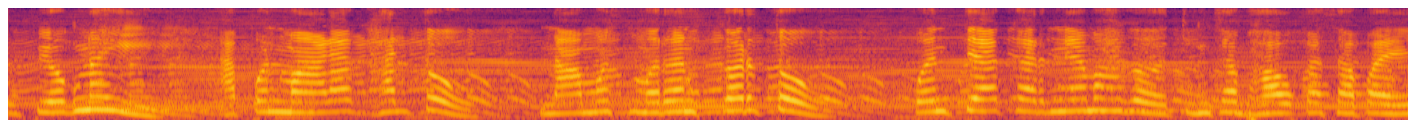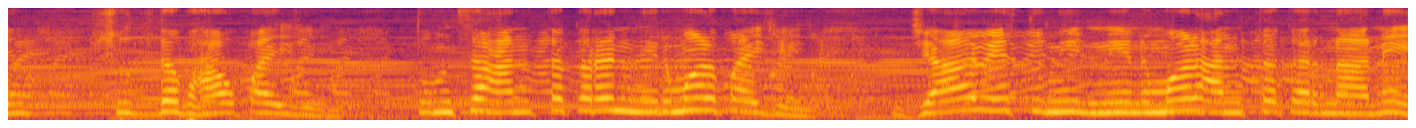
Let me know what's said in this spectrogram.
उपयोग नाही. आपण माळा घालतो नामस्मरण करतो. पण त्या करण्यामागं तुमचा भाव कसा पाहिजे? शुद्ध भाव पाहिजे. तुमचं अंतकरण निर्मळ पाहिजे. ज्यावेळेस तुम्ही निर्मळ अंतकरणाने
